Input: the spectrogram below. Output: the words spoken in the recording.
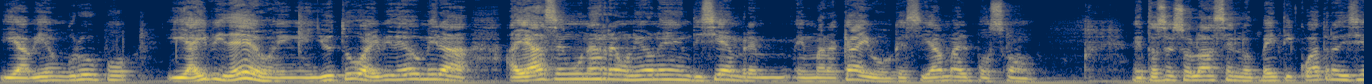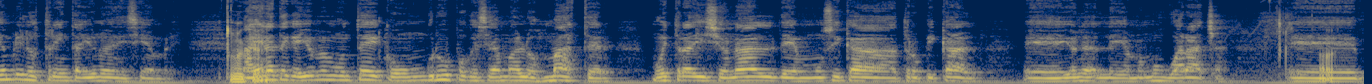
y había un grupo y hay videos en, en YouTube, hay videos, mira, allá hacen unas reuniones en diciembre en, en Maracaibo que se llama El Pozón. Entonces eso lo hacen los 24 de diciembre y los 31 de diciembre. Imagínate que yo me monté con un grupo que se llama Los Master, muy tradicional de música tropical. Eh, ellos le, le llamamos guaracha. eh,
